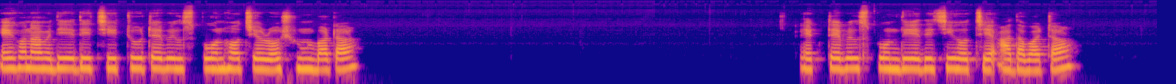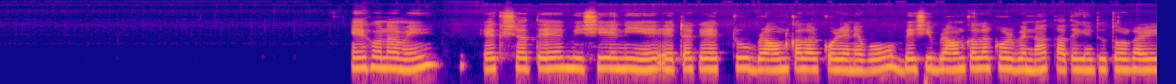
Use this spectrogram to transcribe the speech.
এখন আমি দিয়ে দিচ্ছি টু টেবিল স্পুন হচ্ছে রসুন বাটা, এক টেবিল স্পুন দিয়ে দিচ্ছি হচ্ছে আদা বাটা। এখন আমি একসাথে মিশিয়ে নিয়ে এটাকে একটু ব্রাউন কালার করে নেব। বেশি ব্রাউন কালার করবেন না, তাতে কিন্তু তরকারি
